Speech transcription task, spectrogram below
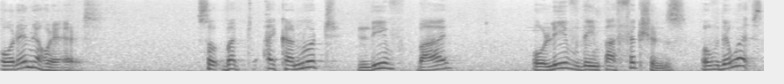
or anywhere else. So, but I cannot live by or live the imperfections of the West.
